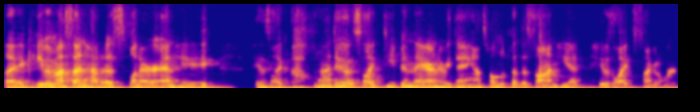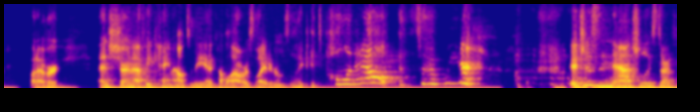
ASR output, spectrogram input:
Like even my son had a splinter and he he was like, oh, what do I do? It's like deep in there and everything. I told him to put this on. He had he was like, it's not gonna work, whatever. And sure enough, he came out to me a couple hours later and was like, it's pulling out. It's so weird it just naturally starts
